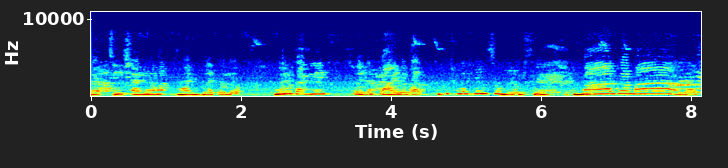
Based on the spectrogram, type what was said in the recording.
যাচ্ছি স্বামী আমার ঘাড়ি দিয়ে তোলো মূল পাগলি এটা ফ্লাইওভার কিছু শুনে সেই শুনতে উঠছে। মা গো, মা যত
